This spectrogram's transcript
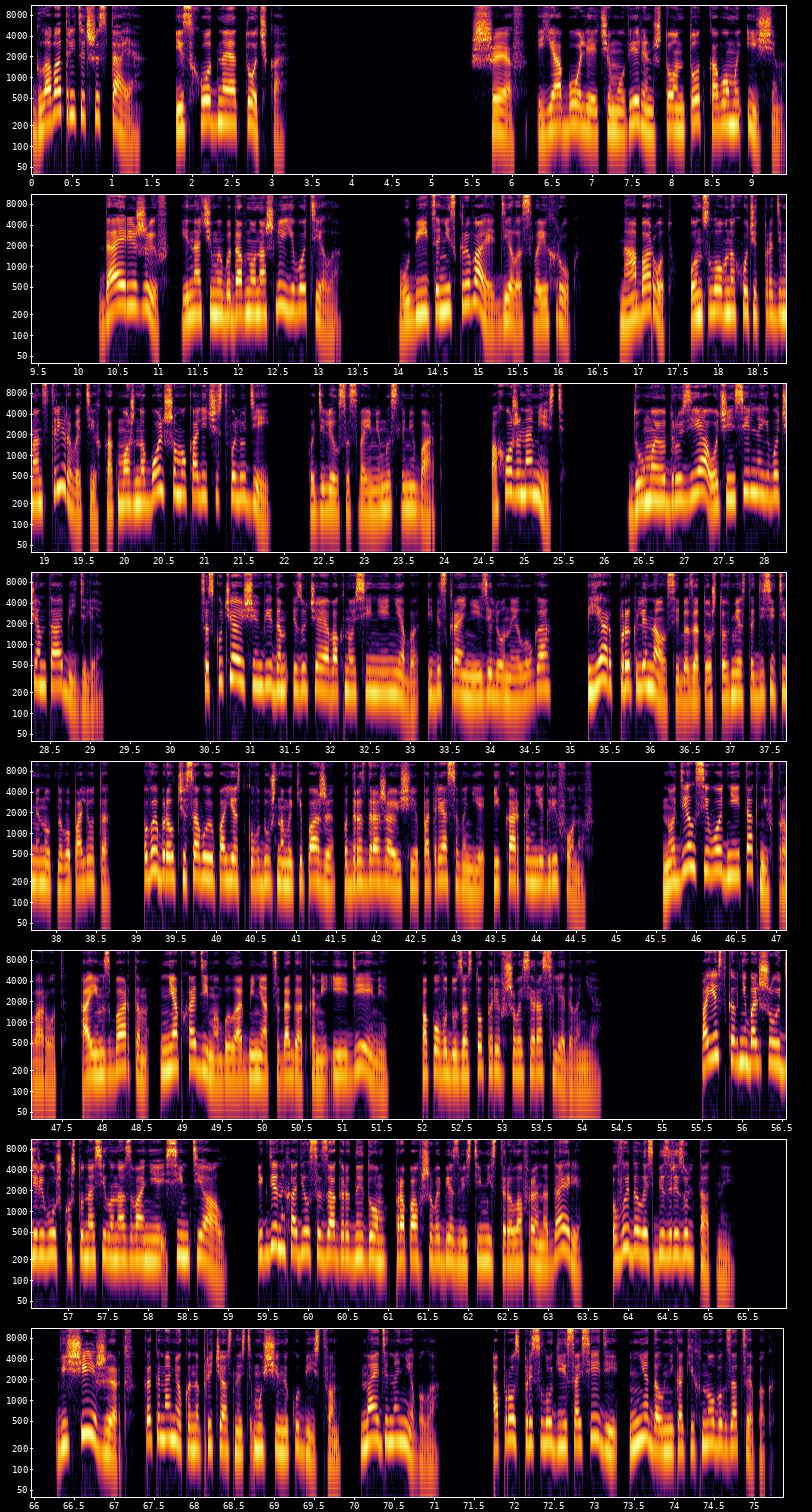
Глава 36. Исходная точка. «Шеф, я более чем уверен, что он тот, кого мы ищем. Дайри жив, иначе мы бы давно нашли его тело. Убийца не скрывает дело своих рук. Наоборот, он словно хочет продемонстрировать их как можно большему количеству людей», — поделился своими мыслями Барт. «Похоже на месть. Думаю, друзья очень сильно его чем-то обидели». Со скучающим видом, изучая в окно синее небо и бескрайние зеленые луга, Яр проклинал себя за то, что вместо десятиминутного полета выбрал часовую поездку в душном экипаже под раздражающее потрясывание и карканье грифонов. Но дел сегодня и так не в проворот, а им с Бартом необходимо было обменяться догадками и идеями по поводу застопорившегося расследования. Поездка в небольшую деревушку, что носила название Симтиал, и где находился загородный дом пропавшего без вести мистера Лафрена Дайри, выдалась безрезультатной. Вещей жертв, как и намека на причастность мужчины к убийствам, найдено не было. Опрос прислуги и соседей не дал никаких новых зацепок.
